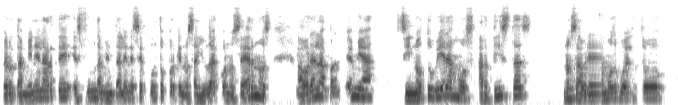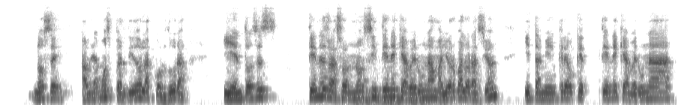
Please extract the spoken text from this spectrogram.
pero también el arte es fundamental en ese punto porque nos ayuda a conocernos. Ahora en la pandemia, si no tuviéramos artistas, nos habríamos vuelto, no sé, habríamos perdido la cordura. Y entonces tienes razón, ¿no? Sí tiene que haber una mayor valoración y también creo que tiene que haber una,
